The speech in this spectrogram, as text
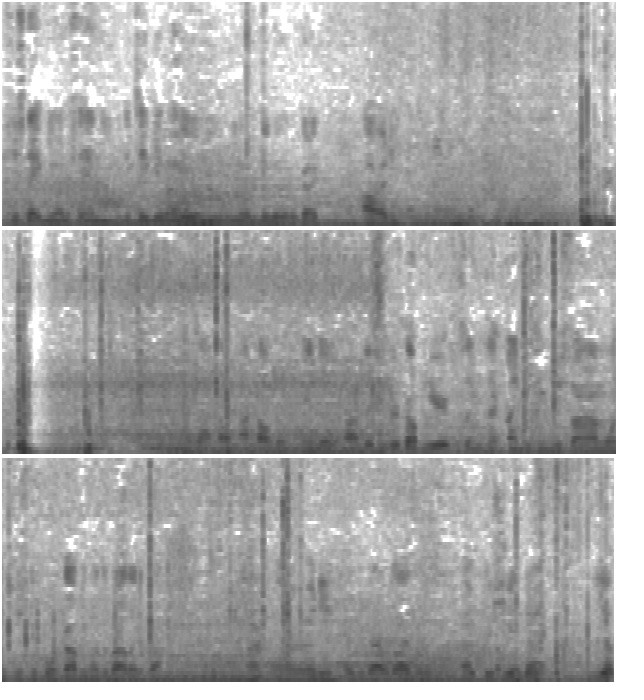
It's just stating you understand the ticket right here and you, know what to do with it, okay? Alrighty. I caught, I caught the end of it. All right, this is your copy here. It's the same exact thing. Just you just sign. One's just a court copy. One's a violated copy. Alrighty. There's your driver's license. I appreciate that. Yep.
